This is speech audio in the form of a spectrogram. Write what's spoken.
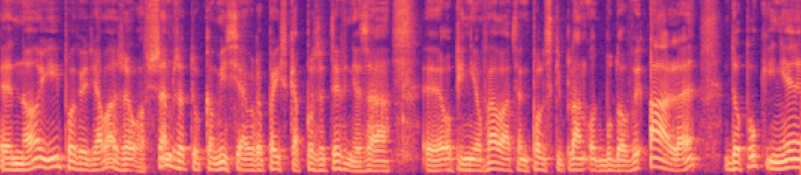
E, No i powiedziała, że owszem, że tu Komisja Europejska pozytywnie zaopiniowała ten polski plan odbudowy, ale dopóki nie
